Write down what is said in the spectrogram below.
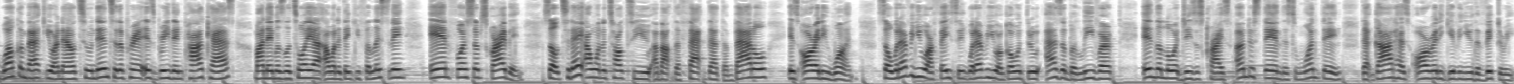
Welcome back. You are now tuned in to the Prayer is Breathing podcast. My name is Latoya. I want to thank you for listening and for subscribing. So, today I want to talk to you about the fact that the battle is already won. So, whatever you are facing, whatever you are going through as a believer, in the Lord Jesus Christ, understand this one thing that God has already given you the victory,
